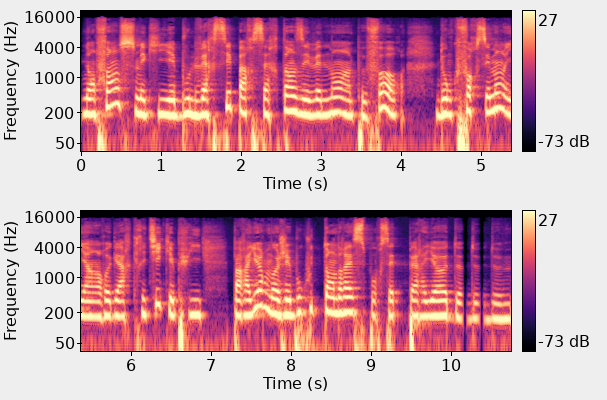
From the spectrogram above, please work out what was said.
une enfance, mais qui est bouleversée par certains événements un peu forts. Donc forcément, il y a un regard critique. Et puis, par ailleurs, moi, j'ai beaucoup de tendresse pour cette période de, de,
